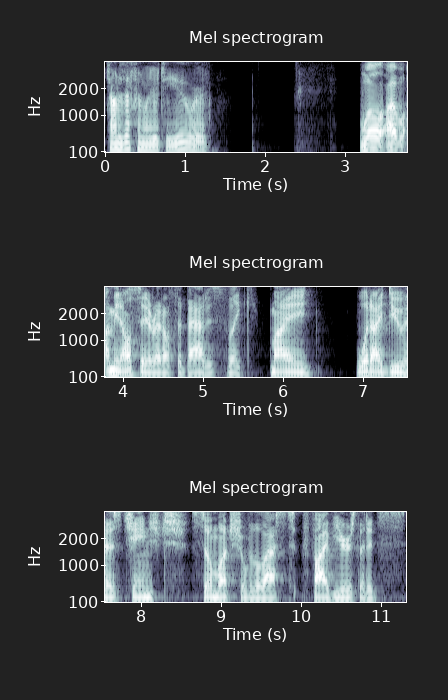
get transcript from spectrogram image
John, is that familiar to you or? Well, I, I mean, I'll say right off the bat is like my what I do has changed so much over the last five years that it's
